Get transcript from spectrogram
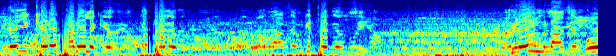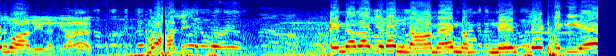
ਵੀਰੇ ਜੀ ਕਿਹੜੇ ਥਾਣੇ ਲੱਗੇ ਹੋਏ ਹੋ? ਕਿੱਥੇ ਦੇ ਮੁਲਾਜ਼ਮ ਕਿੱਥੇ ਦੇ ਹੋ ਤੁਸੀਂ? ਵੀਰੇ ਜੀ ਮੁਲਾਜ਼ਮ ਉਹ ਮੁਹਾਲੀ ਲੱਗਿਆ ਹੈ। ਮੋਹਾਲੀ ਲੱਗੇ ਹੋਏ ਹੋ? ਇਹਨਾਂ ਦਾ ਜਿਹੜਾ ਨਾਮ ਹੈ ਨੇਮ ਪਲੇਟ ਹੈਗੀ ਹੈ।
